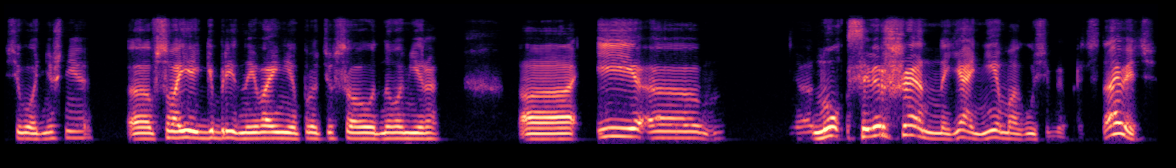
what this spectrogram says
сегодняшние в своей гибридной войне против свободного мира. Э, и э, ну, совершенно я не могу себе представить,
